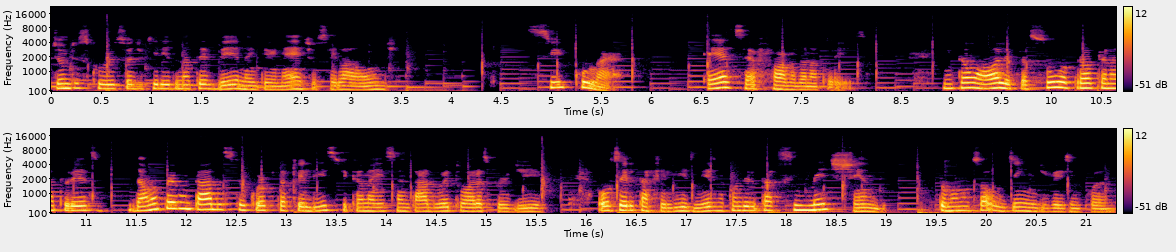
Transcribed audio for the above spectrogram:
de um discurso adquirido na TV, na internet ou sei lá onde. Circular. Essa é a forma da natureza. Então olha para a sua própria natureza. Dá uma perguntada se teu corpo está feliz ficando aí sentado oito horas por dia ou se ele está feliz mesmo quando ele está se mexendo, tomando um solzinho de vez em quando,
